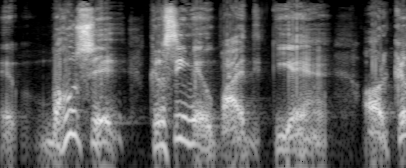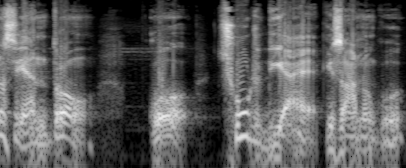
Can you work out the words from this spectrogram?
बहुत से कृषि में उपाय किए हैं और कृषि यंत्रों को छूट दिया है, किसानों को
